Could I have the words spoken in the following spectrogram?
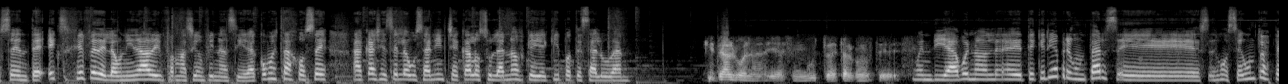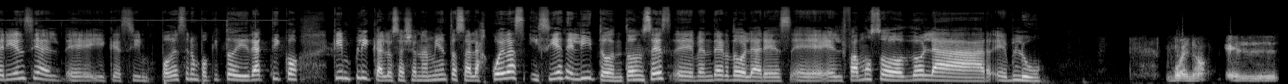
docente, ex jefe de la Unidad de Información Financiera. ¿Cómo estás, José? Acá Gisela Busaniche, Carlos Ulanovsky y equipo te saludan. ¿Qué tal? Buenos días, un gusto estar con ustedes. Buen día. Bueno, te quería preguntar, eh, según tu experiencia, eh, y que si podés ser un poquito didáctico, ¿qué implica los allanamientos a las cuevas y si es delito entonces eh, vender dólares, el famoso dólar blue? Bueno, el,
